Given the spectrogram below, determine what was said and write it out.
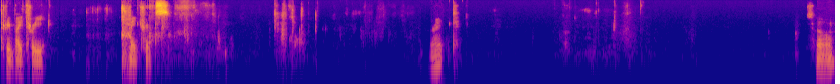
3 by 3 matrix. Right. So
